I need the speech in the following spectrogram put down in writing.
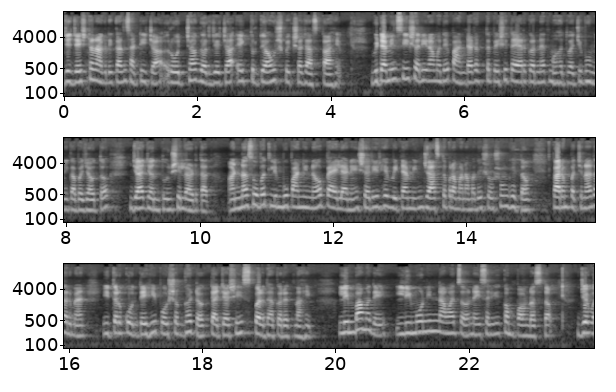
जे ज्येष्ठ नागरिकांसाठीच्या रोजच्या गरजेच्या एक तृतीयांशपेक्षा जास्त आहे. व्हिटॅमिन सी शरीरामध्ये पांढऱ्या रक्तपेशी तयार करण्यात महत्त्वाची भूमिका बजावतं ज्या जंतूंशी लढतात. अन्नासोबत लिंबू पाणी न प्यायल्याने शरीर हे विटॅमिन जास्त प्रमाणामध्ये शोषून घेतं कारण पचनादरम्यान इतर कोणतेही पोषक घटक त्याच्याशी स्पर्धा करत नाहीत. लिंबामध्ये लिमोनिन नावाचं नैसर्गिक कंपाऊंड असतं जे व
